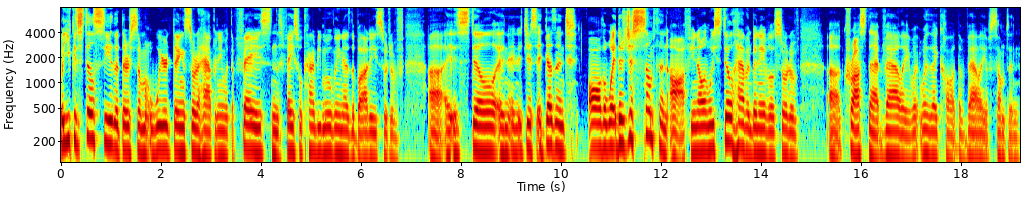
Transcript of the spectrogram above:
but you could still see that there's some weird things sort of happening with the face, and the face will kind of be moving as the body sort of uh, is still, and, and it just it doesn't all the way. There's just something off, you know, and we still haven't been able to sort of uh, cross that valley. What, what do they call it? The valley of something.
